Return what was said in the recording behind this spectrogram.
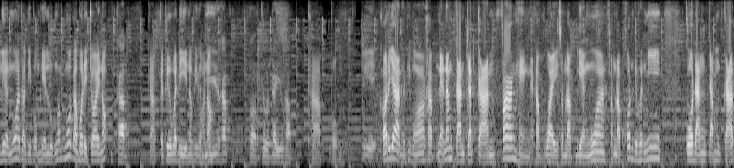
เลี้ยงงัวเท่าที่ผมเห็นลูกงัวงัวกับบอดจอยเนาะครับครับก็ถือว่าดีเนาะพี่หมอเนาะ ดีนะครับตอบโจทย์ได้อยู่ครับ ครับผมขออนุญาตให้พี่หมอครับ แนะนำการจัดการฟางแห่งนะครับ ไว้สำหรับเลี้ยงงัวสำหรับคนที่เพิ่นมี โกดังจำกัด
